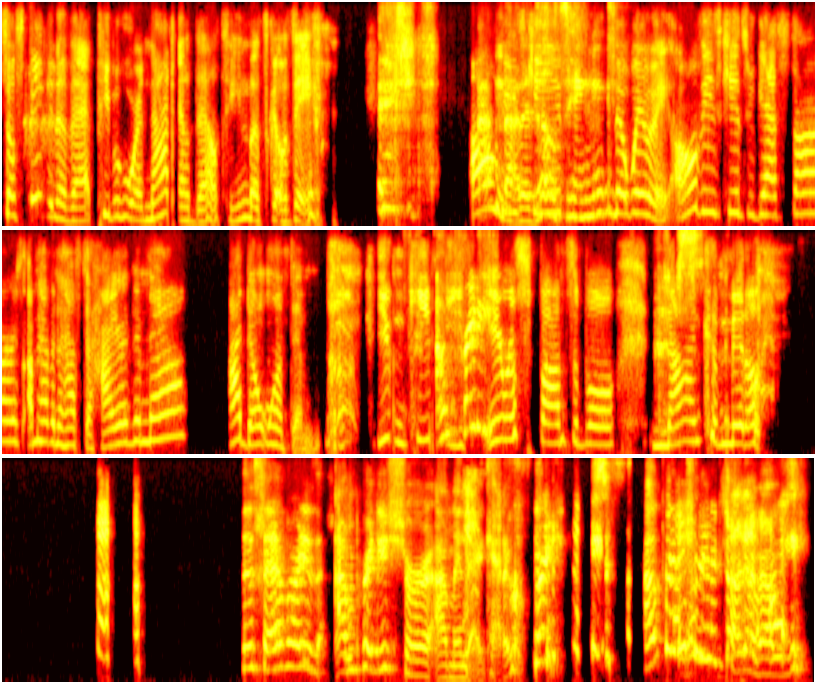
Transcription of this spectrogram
so speaking of that, people who are not adulting, let's go there. all I'm not adulting. Kids, no, wait, wait. All these kids who got stars, I'm having to have to hire them now I don't want them. you can keep I'm these pretty irresponsible, non-committal. the sad part is I'm pretty sure I'm in that category. I'm pretty sure you're talking about me.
